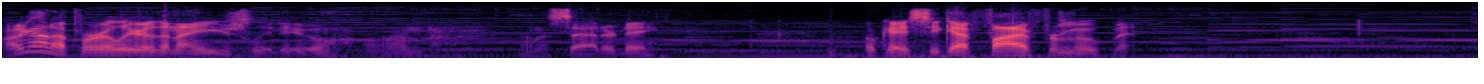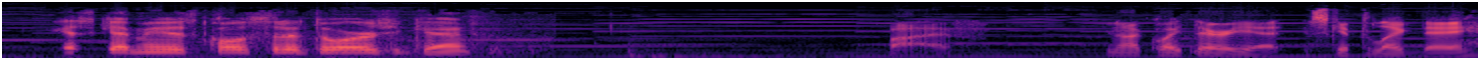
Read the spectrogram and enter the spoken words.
I got up earlier than I usually do on on a Saturday. Okay, so you got five for movement. Just get me as close to the door as you can. Five. You're not quite there yet. You skipped leg day.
